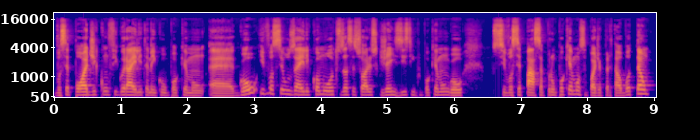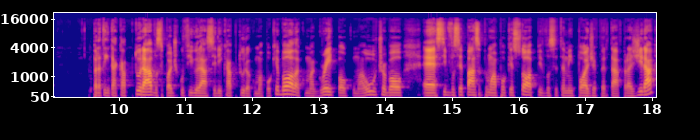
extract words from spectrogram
Você pode configurar ele também com o Pokémon é, GO e você usa ele como outros acessórios que já existem para o Pokémon GO. Se você passa por um Pokémon, você pode apertar o botão, para tentar capturar. Você pode configurar se ele captura com uma Pokébola, com uma Great Ball, com uma Ultra Ball. É, se você passa por uma Pokéstop, você também pode apertar para girar.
